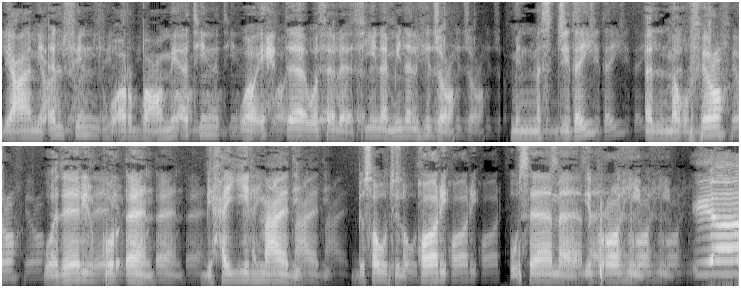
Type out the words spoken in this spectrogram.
لعام ألف وأربعمائة وإحدى وثلاثين من الهجرة من مسجدي المغفرة ودار القرآن بحي المعادي بصوت القارئ أسامة إبراهيم. يا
